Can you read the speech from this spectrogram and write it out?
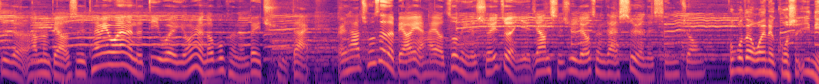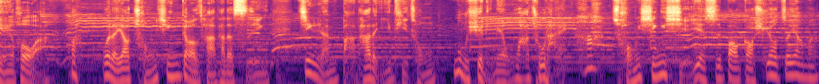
是的，他们表示 Tammy Wynette 的地位永远都不可能被取代，而他出色的表演还有作品的水准也将持续留存在世人的心中。不过在 w y n e 过世一年后啊，哇，为了要重新调查他的死因，竟然把他的遗体从墓穴里面挖出来，哈，重新写验尸报告，需要这样吗？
